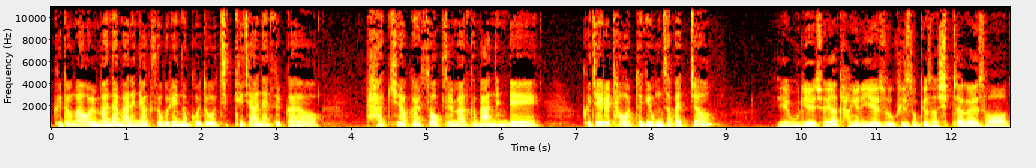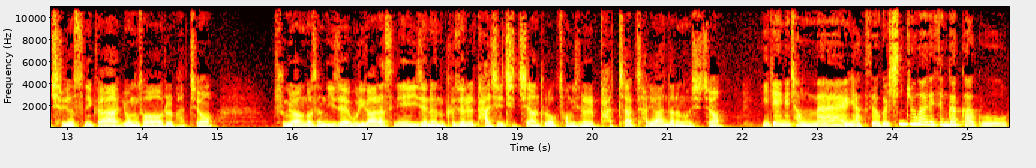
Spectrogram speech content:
그동안 얼마나 많은 약속을 해놓고도 지키지 않았을까요? 다 기억할 수 없을 만큼 많은데 그 죄를 다 어떻게 용서받죠? 예, 우리의 죄야 당연히 예수 그리스도께서 십자가에서 치르셨으니까 용서를 받죠. 중요한 것은 이제 우리가 알았으니 이제는 그 죄를 다시 짓지 않도록 정신을 바짝 차려야 한다는 것이죠. 이제는 정말 약속을 신중하게 생각하고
